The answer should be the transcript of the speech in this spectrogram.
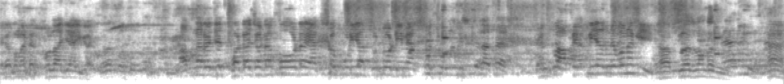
এরকম একটা খোলা জায়গায় আপনারা যে ছটা ছটা পাওয়াটা একশো কুড়ি আর দুটো ডিম একশো চল্লিশ টাকা স্যার। একটু আপেল পেঁয়াজ দেবো নাকি? হ্যাঁ পেঁয়াজ লঙ্কা হ্যাঁ।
